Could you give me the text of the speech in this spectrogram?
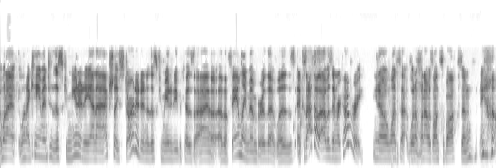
when I when I came into this community, and I actually started into this community because I have a family member that was because I thought I was in recovery. You know, once I, when when I was on Suboxone, you know,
